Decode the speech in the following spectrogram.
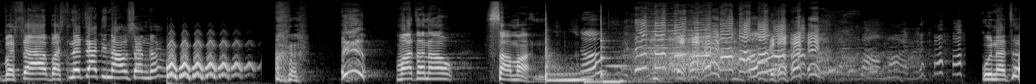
बसा बसण्याच्या आधी नाव सांगा. माझं नाव सामान. कुणाचा?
